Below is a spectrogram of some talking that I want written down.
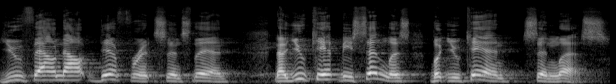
You found out different since then. Now, you can't be sinless, but you can sin less.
